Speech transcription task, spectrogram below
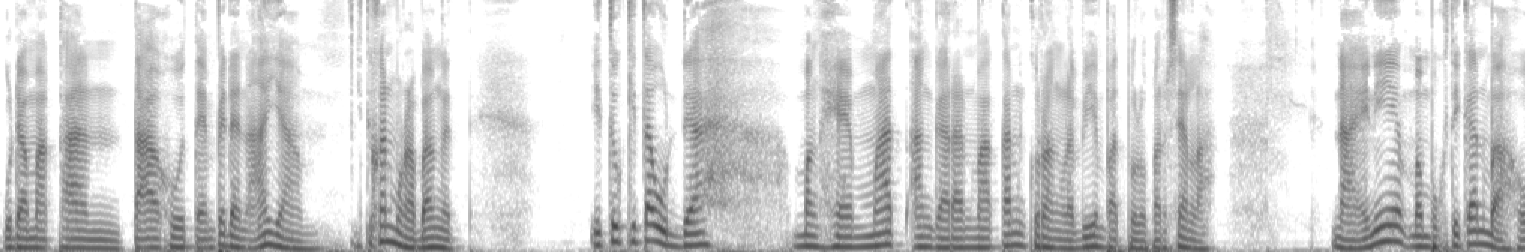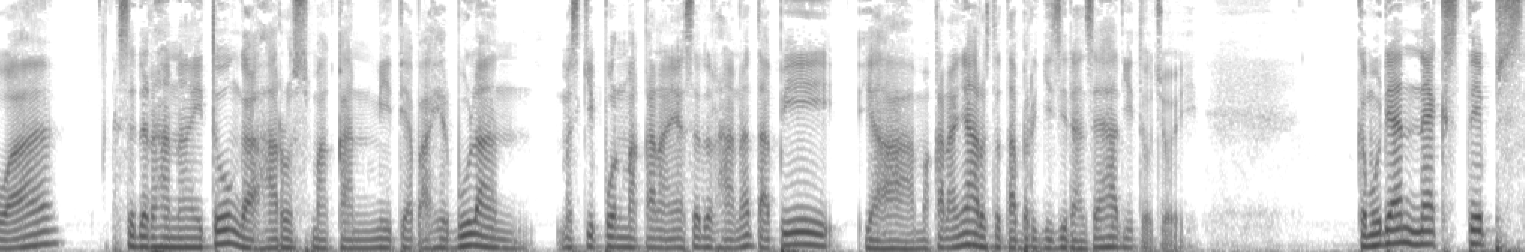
Udah makan tahu tempe dan ayam. Itu kan murah banget. Itu kita udah menghemat anggaran makan kurang lebih 40% lah nah ini membuktikan bahwa sederhana itu nggak harus makan mie tiap akhir bulan meskipun makanannya sederhana tapi ya makanannya harus tetap bergizi dan sehat gitu coy kemudian next tips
